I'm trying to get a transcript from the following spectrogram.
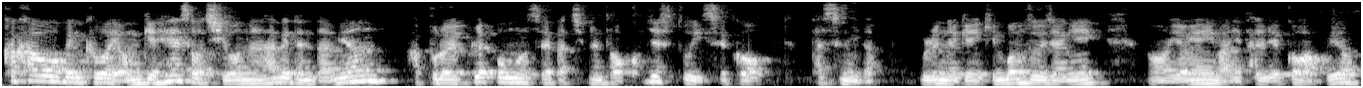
카카오뱅크와 연계해서 지원을 하게 된다면 앞으로의 플랫폼으로서의 가치는 더 커질 수도 있을 것 같습니다. 물론 여기에 김범수 의장이 어, 영향이 많이 달릴 것 같고요.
